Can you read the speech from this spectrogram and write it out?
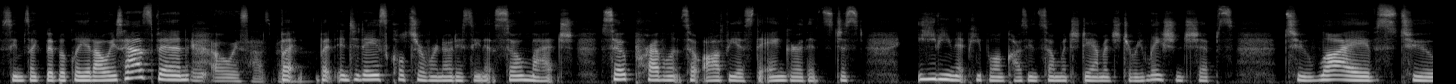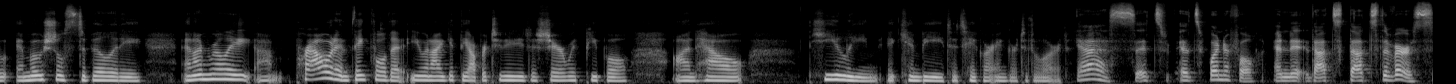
Seems like biblically it always has been. It always has been. But but in today's culture, we're noticing it so much, so prevalent, so obvious. The anger that's just eating at people and causing so much damage to relationships, to lives, to emotional stability. And I'm really um, proud and thankful that you and I get the opportunity to share with people on how healing it can be to take our anger to the Lord. Yes, it's it's wonderful, and it, that's that's the verse.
